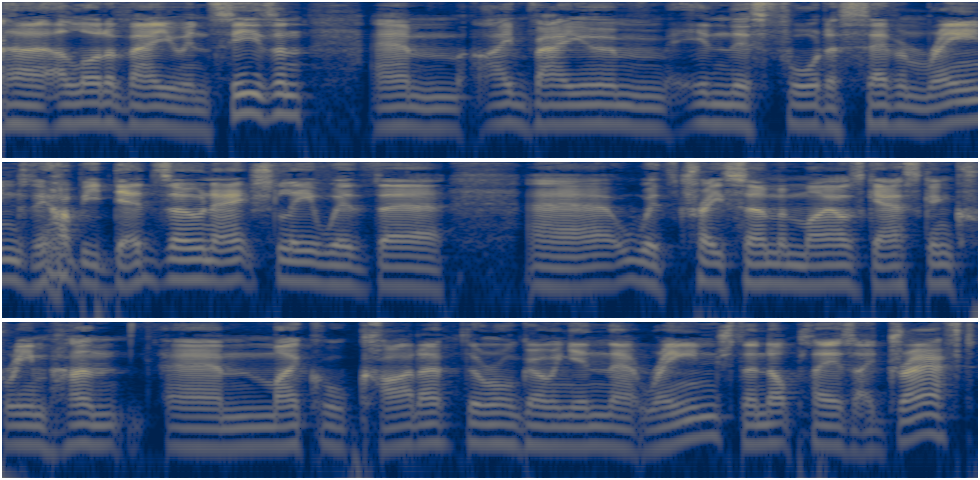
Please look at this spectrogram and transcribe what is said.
uh, a lot of value in season. Um, I value him in this four to seven range. The RB dead zone actually with uh, uh, with Trey Sermon, Myles Gaskin, Kareem Hunt, um, Michael Carter. They're all going in that range. They're not players I draft,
